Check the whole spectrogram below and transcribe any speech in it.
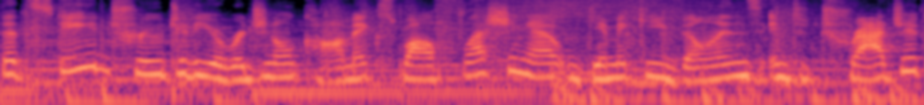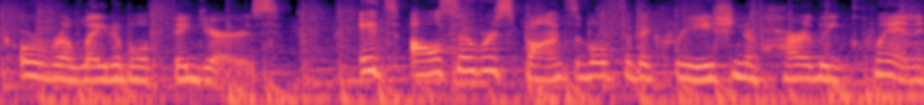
that stayed true to the original comics while fleshing out gimmicky villains into tragic or relatable figures. It's also responsible for the creation of Harley Quinn,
